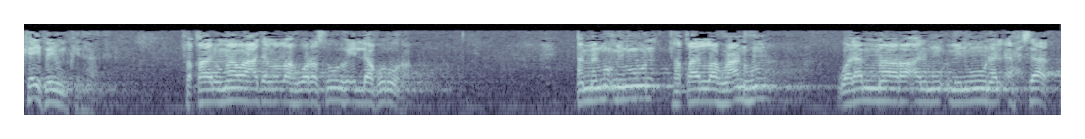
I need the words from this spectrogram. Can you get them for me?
كيف يمكن هذا؟ فقالوا ما وعدنا الله ورسوله إلا غرورا. أما المؤمنون فقال الله عنهم ولما رأى المؤمنون الأحزاب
